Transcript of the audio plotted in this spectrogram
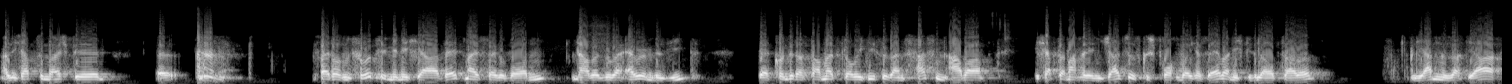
Also ich habe zum Beispiel äh, 2014 bin ich ja Weltmeister geworden und habe sogar Aaron besiegt. Der konnte das damals, glaube ich, nicht so ganz fassen, aber ich habe danach mit den Judges gesprochen, weil ich das selber nicht geglaubt habe. Und die haben gesagt, ja,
